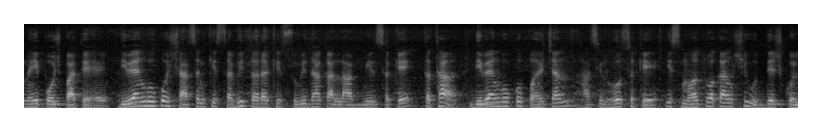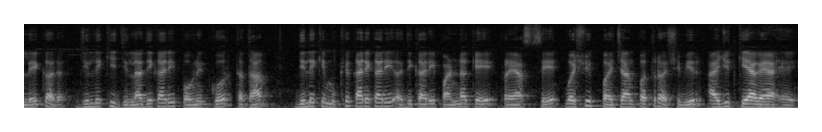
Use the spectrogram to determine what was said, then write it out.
नहीं पहुँच पाते हैं। दिव्यांगों को शासन की सभी तरह की सुविधा का लाभ मिल सके तथा दिव्यांगों को पहचान हासिल हो सके इस महत्वाकांक्षी उद्देश्य को लेकर ज़िले की जिलाधिकारी पवनित कौर तथा ज़िले के मुख्य कार्यकारी अधिकारी पांडा के प्रयास से वैश्विक पहचान पत्र शिविर आयोजित किया गया है।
